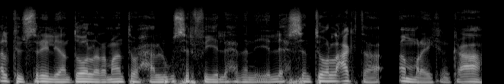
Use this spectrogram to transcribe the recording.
halka australian dollar maanta waxaa lagu sarfayay lixdan iyo lix senti oo lacagta maraykanka ah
